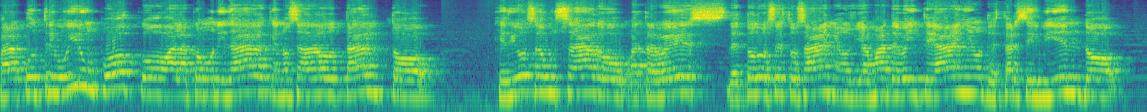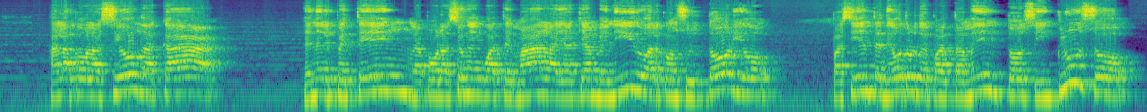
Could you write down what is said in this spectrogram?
para contribuir un poco a la comunidad que nos ha dado tanto, que Dios ha usado a través de todos estos años, ya más de 20 años, de estar sirviendo a la población acá en el Petén, la población en Guatemala, ya que han venido al consultorio pacientes de otros departamentos, incluso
